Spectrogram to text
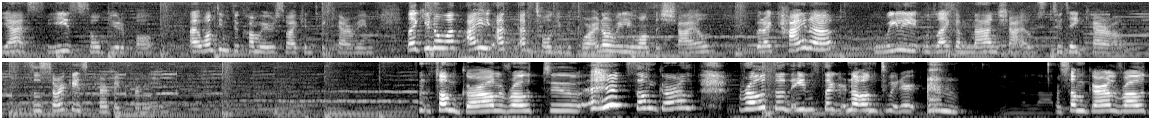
yes, he's so beautiful. I want him to come here so I can take care of him. Like, you know what, I, I've, I've told you before, I don't really want a child, but I kinda really would like a man-child to take care of. So Circa is perfect for me some girl wrote to some girl wrote on Instagram no on Twitter. Some girl wrote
